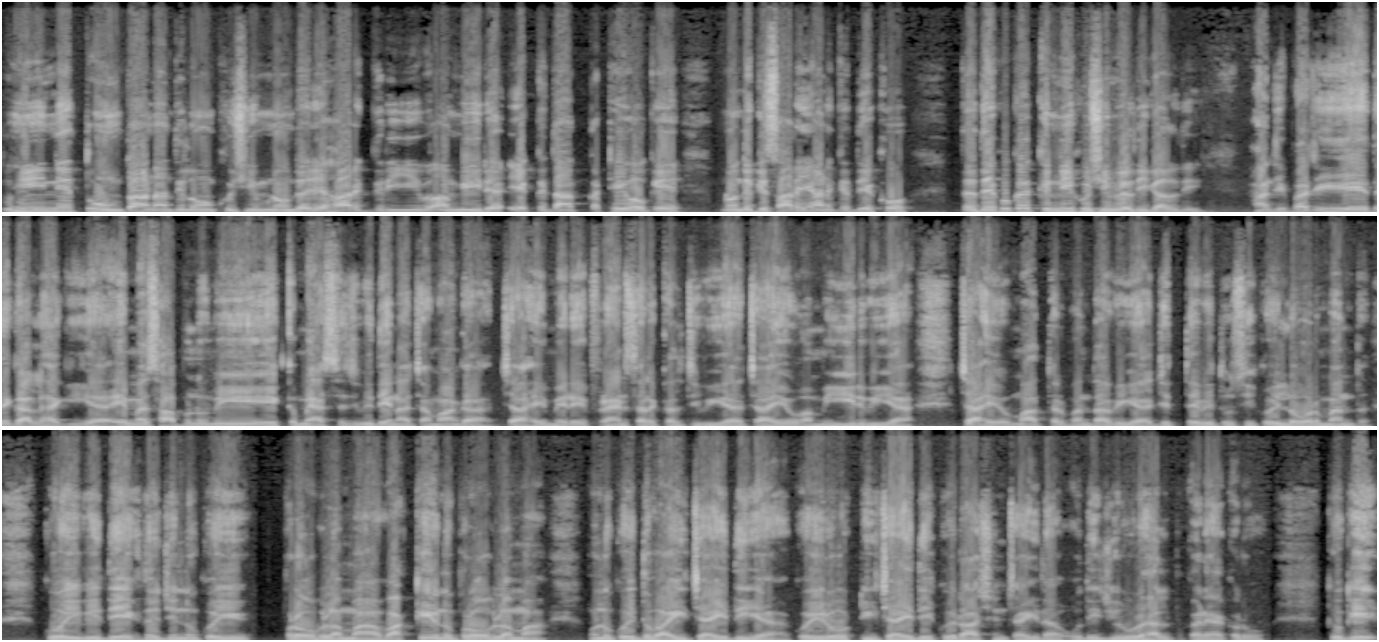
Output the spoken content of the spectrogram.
ਤੁਸੀਂ ਇੰਨੇ ਧੂਮਧਾਮ ਨਾਲ ਦਿਲੋਂ ਖੁਸ਼ੀ ਮਨਾਉਂਦੇ ਜੇ, ਹਰ ਗਰੀਬ, ਅਮੀਰ ਇੱਕਦਾਂ ਇਕੱਠੇ ਹੋ ਕੇ ਮਨਾਉਂਦੇ ਕਿ ਸਾਰੇ ਆਣ ਕੇ ਦੇਖੋ ਤੇ ਦੇਖੋ ਕਿ ਕਿੰਨੀ ਖੁਸ਼ੀ ਮਿਲਦੀ ਗੱਲ ਦੀ। ਹਾਂਜੀ ਭਾਜੀ, ਇਹ ਤੇ ਗੱਲ ਹੈਗੀ ਆ। ਇਹ ਮੈਂ ਸਭ ਨੂੰ ਵੀ ਇੱਕ ਮੈਸੇਜ ਵੀ ਦੇਣਾ ਚਾਹਾਂਗਾ, ਚਾਹੇ ਮੇਰੇ ਫਰੈਂਡ ਸਰਕਲ 'ਚ ਵੀ ਆ, ਚਾਹੇ ਉਹ ਅਮੀਰ ਵੀ ਆ, ਚਾਹੇ ਉਹ ਮਾਤਰ ਬੰਦਾ ਵੀ ਆ, ਜਿੱਥੇ ਵੀ ਤੁਸੀਂ ਕੋਈ ਲੋੜਮੰਦ ਕੋਈ ਵੀ ਦੇਖਦੇ ਹੋ, ਜਿਹਨੂੰ ਕੋਈ ਪ੍ਰੋਬਲਮ ਆ, ਵਾਕਈ ਉਹਨੂੰ ਪ੍ਰੋਬਲਮ ਆ, ਉਹਨੂੰ ਕੋਈ ਦਵਾਈ ਚਾਹੀਦੀ ਆ, ਕੋਈ ਰੋਟੀ ਚਾਹੀਦੀ, ਕੋਈ ਰਾਸ਼ਨ ਚਾਹੀਦਾ, ਉਹਦੀ ਜ਼ਰੂਰ ਹੈਲਪ ਕਰਿਆ ਕਰੋ। ਕਿਉਂਕਿ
